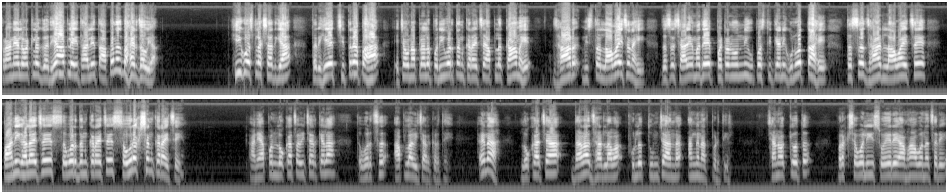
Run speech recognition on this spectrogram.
प्राण्याला वाटलं गधे आपल्या इथं आले तर आपणच बाहेर जाऊया. ही गोष्ट लक्षात घ्या. तर हे चित्र पहा. याच्यावरून आपल्याला परिवर्तन करायचं आपलं काम आहे. झाड नुसतं लावायचं नाही. जसं शाळेमध्ये पटनोंदणी उपस्थिती आणि गुणवत्ता आहे तसं झाड लावायचे पाणी घालायचे संवर्धन करायचे संरक्षण करायचे आणि आपण लोकाचा विचार केला तर वरचं आपला विचार करते. है ना? लोकाच्या दारात झाड लावा फुलं तुमच्या अंदा अंगणात पडतील. छान वाक्य होतं. वृक्षवली सोयरे आम्हा वनचरे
